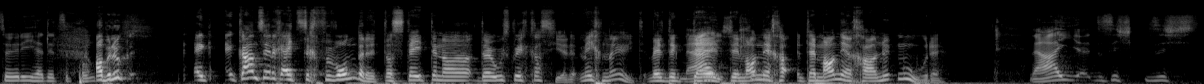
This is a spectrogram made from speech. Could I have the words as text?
Zürich hat jetzt einen Punkt. Aber schau, äh, äh, ganz ehrlich, hat es dich verwundert, dass dort noch der Ausgleich kassiert? Mich nicht. Weil der, Nein, der, der, Mann, kann, der Mann kann nicht mauern. Nein, das ist, das ist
